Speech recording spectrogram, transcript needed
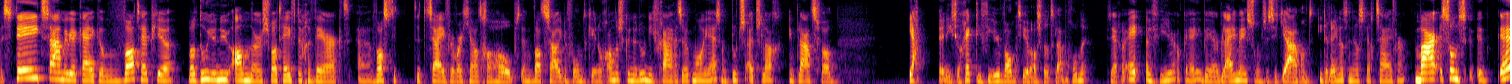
steeds samen weer kijken, wat heb je, wat doe je nu anders, wat heeft er gewerkt, was dit het cijfer wat je had gehoopt en wat zou je de volgende keer nog anders kunnen doen? Die vraag is ook mooi, hè, zo'n toetsuitslag in plaats van ja, niet zo gek die vier, want je was veel te laat begonnen. Zeggen we, een vier, oké, ben je er blij mee? Soms is het ja, want iedereen had een heel slecht cijfer. Maar soms eh, hè,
